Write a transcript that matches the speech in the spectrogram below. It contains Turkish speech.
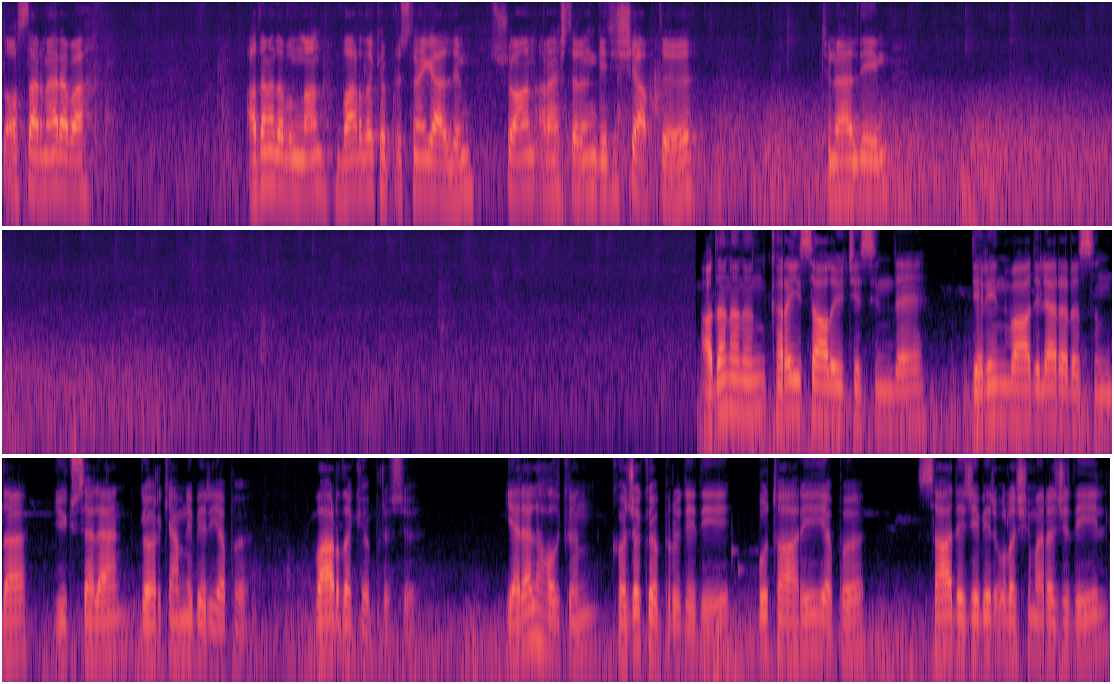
Dostlar merhaba. Adana'da bulunan Varda Köprüsü'ne geldim. Şu an araçların geçiş yaptığı tüneldeyim. Adana'nın Karahisarlı ilçesinde derin vadiler arasında yükselen görkemli bir yapı. Varda Köprüsü. Yerel halkın Koca Köprü dediği bu tarihi yapı sadece bir ulaşım aracı değil,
